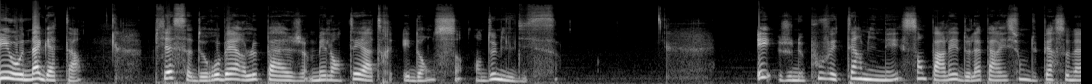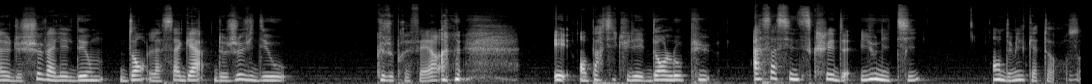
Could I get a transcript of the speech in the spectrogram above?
Eo Nagata, pièce de Robert Lepage mêlant théâtre et danse en 2010. Et je ne pouvais terminer sans parler de l'apparition du personnage du Chevalier Déon dans la saga de jeux vidéo que je préfère, et en particulier dans l'opus Assassin's Creed Unity en 2014.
